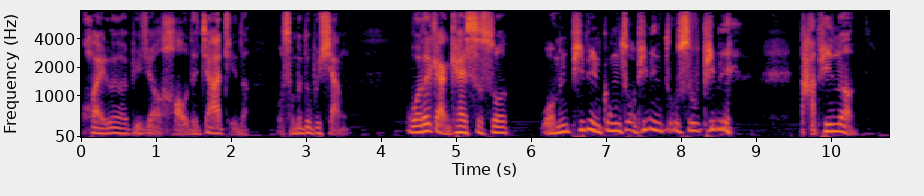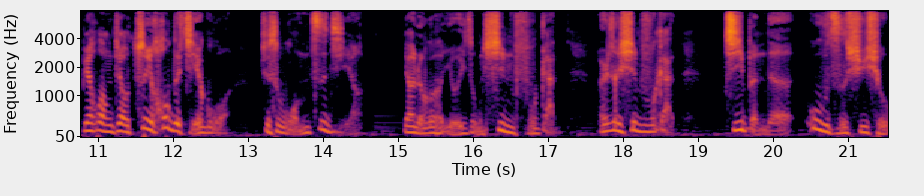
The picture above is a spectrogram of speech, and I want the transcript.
快乐、比较好的家庭了，我什么都不想。”我的感慨是说，我们拼命工作、拼命读书、拼命打拼了。不要忘掉，最后的结果就是我们自己啊，要能够有一种幸福感，而这个幸福感，基本的物质需求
